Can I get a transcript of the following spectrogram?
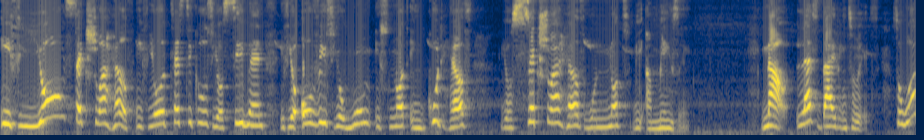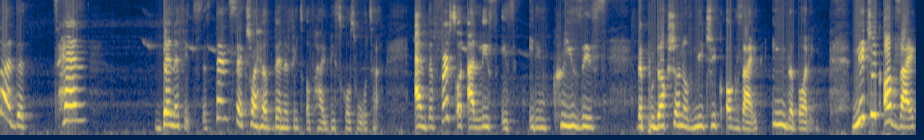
if your sexual health, if your testicles, your semen, if your ovaries, your womb is not in good health, your sexual health will not be amazing. Now, let's dive into it. So, what are the 10 benefits, the 10 sexual health benefits of hibiscus water? And the first one, at least, is it increases the production of nitric oxide in the body. Nitric oxide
